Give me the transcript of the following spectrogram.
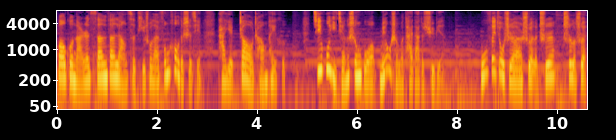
包括男人三番两次提出来封后的事情，她也照常配合，几乎以前的生活没有什么太大的区别，无非就是睡了吃，吃了睡，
